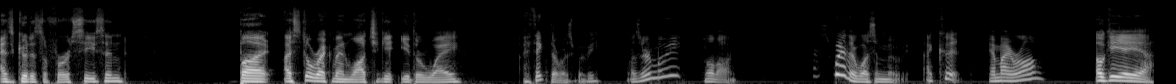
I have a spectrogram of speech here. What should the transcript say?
as good as the first season, but I still recommend watching it either way. I think there was a movie. Was there a movie? Hold on. I swear there was a movie. I could. Am I wrong? Okay, yeah, yeah.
